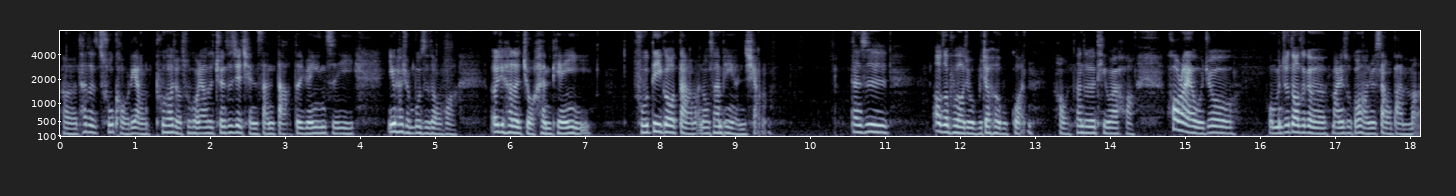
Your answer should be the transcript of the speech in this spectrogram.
呃它的出口量，葡萄酒出口量是全世界前三大的原因之一，因为它全部自动化，而且它的酒很便宜，幅地够大嘛，农产品很强，但是。澳洲葡萄酒我比较喝不惯，好，那这是题外话。后来我就，我们就到这个马铃薯工厂去上班嘛。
